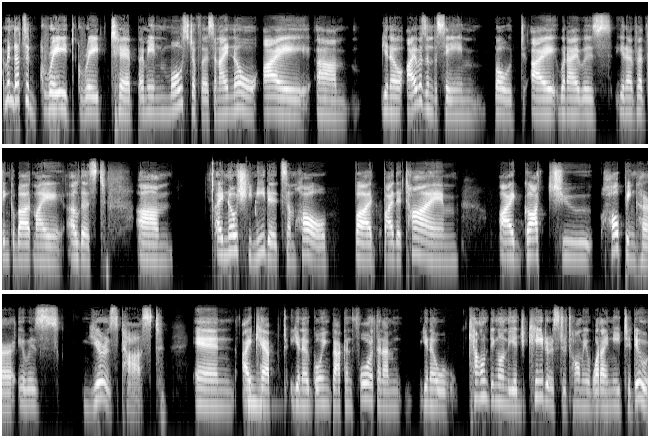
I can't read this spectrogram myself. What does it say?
I mean, that's a great, great tip. I mean, most of us, and I know I, um, you know, I was in the same boat. I, when I was, you know, if I think about my eldest, um, I know she needed some help, but by the time I got to helping her, it was years past. And I mm-hmm. kept, you know, going back and forth, and I'm, you know, counting on the educators to tell me what I need to do.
